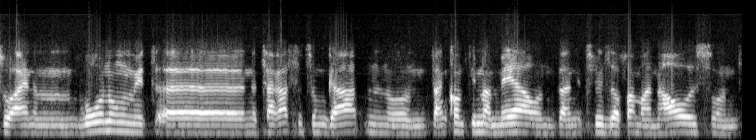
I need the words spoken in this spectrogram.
zu einem Wohnung mit äh, einer Terrasse zum Garten und dann kommt immer mehr und dann jetzt will sie auf einmal ein Haus und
